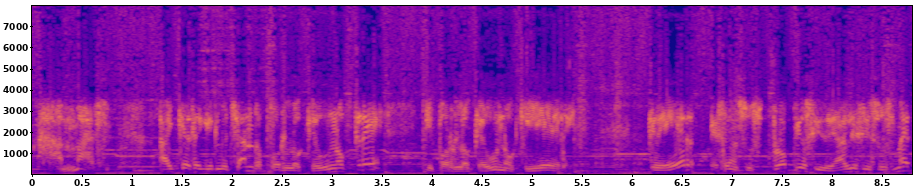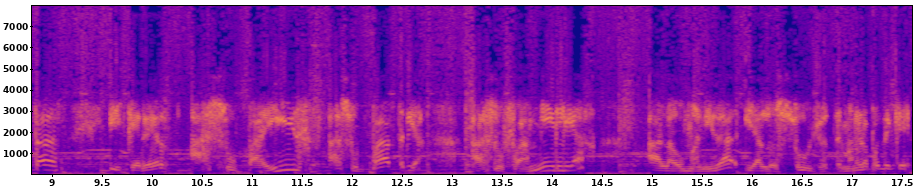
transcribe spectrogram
jamás. Hay que seguir luchando por lo que uno cree y por lo que uno quiere. Creer es en sus propios ideales y sus metas y querer a su país, a su patria, a su familia, a la humanidad y a los suyos. De manera pues que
